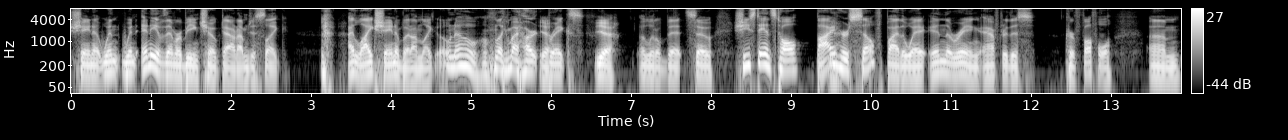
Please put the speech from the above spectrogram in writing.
Shayna. When when any of them are being choked out, I'm just like, I like Shayna, but I'm like, oh no, like my heart Yeah. breaks. Yeah. a little bit. So she stands tall by herself, by the way, in the ring after this kerfuffle. Um,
